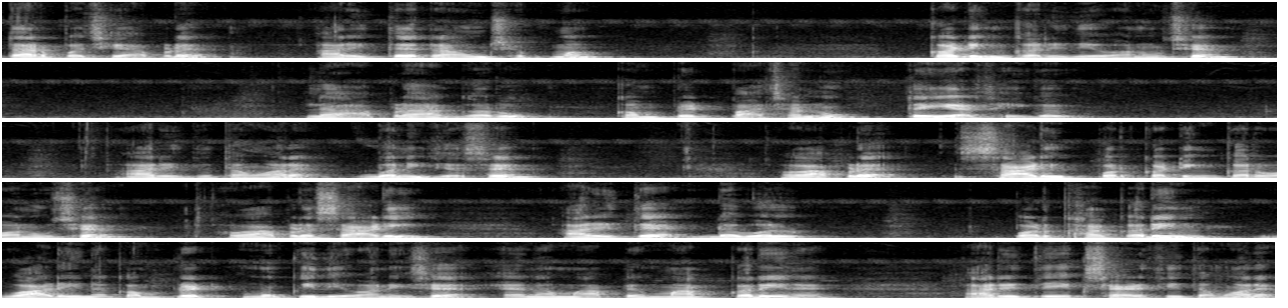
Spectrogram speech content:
ત્યાર પછી આપણે આ રીતે રાઉન્ડ શેપમાં કટિંગ કરી દેવાનું છે. એટલે આપણે આ ગરું કમ્પ્લીટ પાછળનું તૈયાર થઈ ગયું. આ રીતે તમારે બની જશે. હવે આપણે સાડી ઉપર કટિંગ કરવાનું છે. હવે આપણે સાડી આ રીતે ડબલ પડખા કરીને વાળીને કમ્પ્લીટ મૂકી દેવાની છે. એના માપે માપ કરીને આ રીતે એક સાઈડથી તમારે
